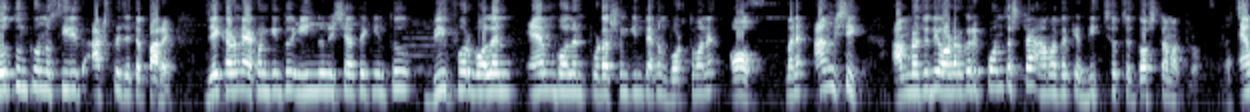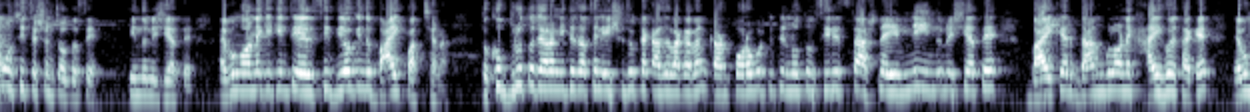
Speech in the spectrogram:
নতুন কোনো সিরিজ আসতে যেতে পারে। যে কারণে এখন কিন্তু ইন্দোনেশিয়াতে কিন্তু বি ফোর বলেন এম বলেন প্রোডাকশন কিন্তু এখন বর্তমানে অফ মানে আংশিক। আমরা যদি অর্ডার করি পঞ্চাশটা আমাদেরকে দিচ্ছে হচ্ছে দশটা মাত্র। আচ্ছা। এমন সিচুয়েশন চলতেছে ইন্দোনেশিয়াতে। এবং অনেকে কিন্তু এলসি দিয়েও কিন্তু বাইক পাচ্ছে না। তো খুব দ্রুত যারা নিতে যাচ্ছেন এই সুযোগটা কাজে লাগাবেন কারণ পরবর্তীতে নতুন সিরিজটা আসলে এমনি ইন্দোনেশিয়াতে বাইকের দামগুলো অনেক হাই হয়ে থাকে এবং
